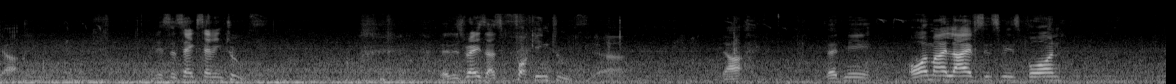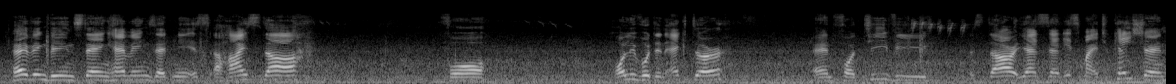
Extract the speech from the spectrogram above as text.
Yeah. It is the sex having truth. that is raised as fucking truth. Yeah. Yeah. That me all my life since me born. Having been staying having that me is a high star for Hollywood an actor and for TV a star. Yes that is my education.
